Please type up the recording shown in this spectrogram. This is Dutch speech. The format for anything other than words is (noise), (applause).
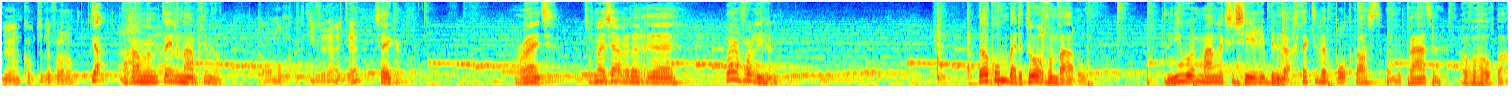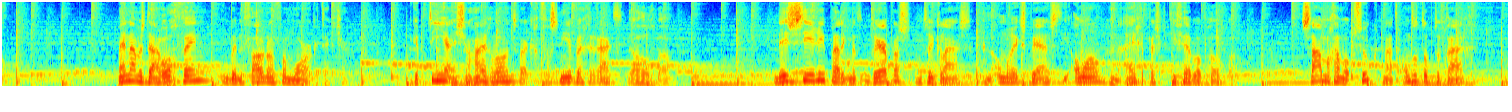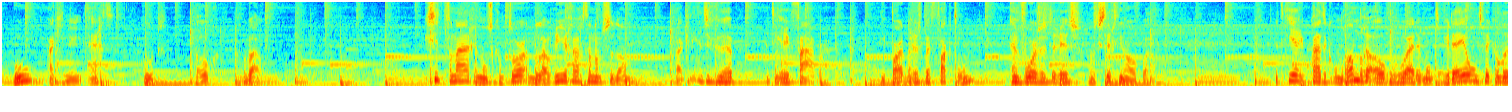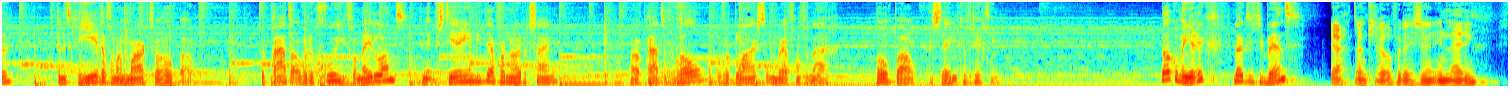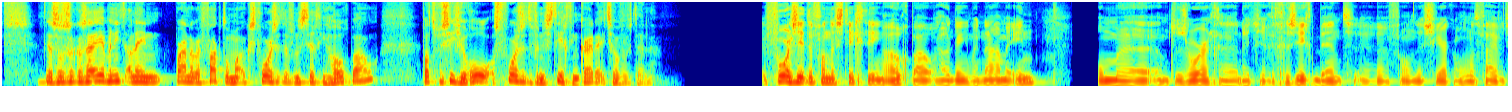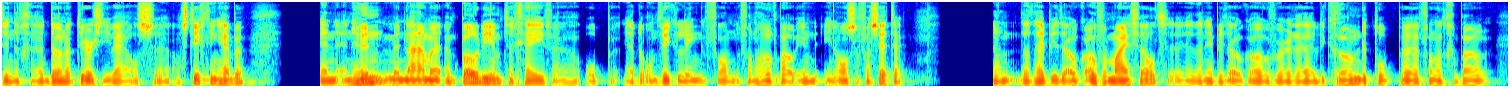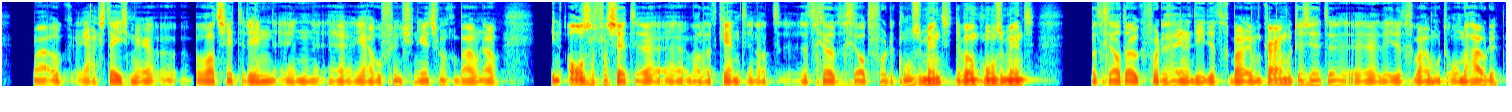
Doe een koptelefoon op. Ja, dan gaan we meteen erna beginnen. Wel nog actiever uit, hè? Zeker. Alright. Volgens mij zijn we er eh, klaar voor, lieven. Welkom bij de Toren van Babel. Een nieuwe maandelijkse serie binnen de Architectenweb podcast waarin we praten over hoogbouw. Mijn naam is Daan Roggeveen. Ik ben de founder van More Architecture. Ik heb tien jaar in Shanghai gewoond waar ik gefascineerd ben geraakt door hoogbouw. In deze serie praat ik met ontwerpers, ontwikkelaars en andere experts die allemaal hun eigen perspectief hebben op hoogbouw. Samen gaan we op zoek naar het antwoord op de vraag: hoe maak je nu een echt goed hoog gebouw? Ik zit vandaag in ons kantoor aan de Lauriergracht in Amsterdam, waar ik een interview heb met Erik Faber, die partner is bij Facton en voorzitter is van Stichting Hoogbouw. Met Erik praat ik onder andere over hoe hij de Montevideo ontwikkelde en het creëren van een markt voor hoogbouw. We praten over de groei van Nederland en de investeringen die daarvoor nodig zijn, maar we praten vooral over het belangrijkste onderwerp van vandaag: hoogbouw en stedelijke verdichting. Welkom Erik, leuk dat je er bent. Ja, dankjewel voor deze inleiding. Ja, zoals ik al zei, je bent niet alleen partner bij Factor, maar ook voorzitter van de Stichting Hoogbouw. Wat is precies je rol als voorzitter van die stichting? Kan je daar iets over vertellen? Voorzitter van de Stichting Hoogbouw houdt denk ik met name in om, uh, om te zorgen dat je gezicht bent uh, van de circa 125 donateurs die wij als, uh, als stichting hebben. En, en hun met name een podium te geven op ja, de ontwikkeling van, van hoogbouw in, in al zijn facetten. Dan dat heb je het ook over Maaiveld. Uh, dan heb je het ook over uh, de kroon, de top uh, van het gebouw. Maar ook ja, steeds meer wat zit erin en ja, hoe functioneert zo'n gebouw nou in al zijn facetten wat het kent. En dat, dat geldt, geldt voor de consument, de woonconsument. Dat geldt ook voor degene die het gebouw in elkaar moeten zetten, die het gebouw moeten onderhouden.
